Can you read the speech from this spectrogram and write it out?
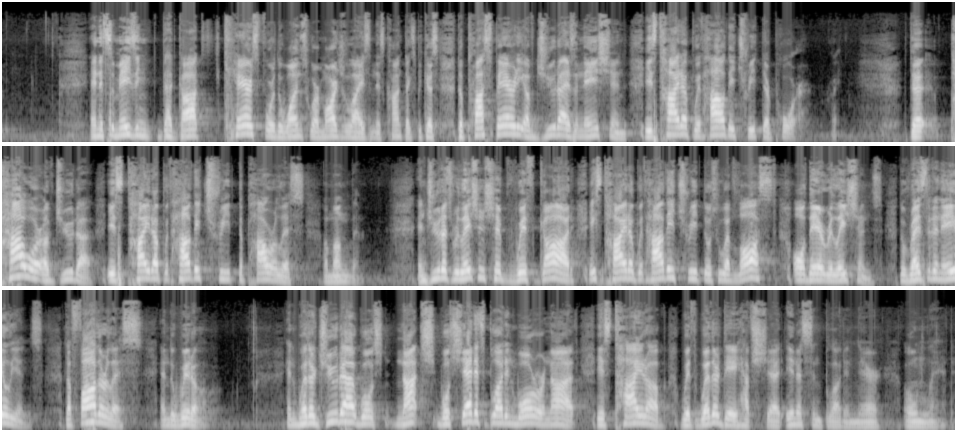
And it's amazing that God cares for the ones who are marginalized in this context because the prosperity of Judah as a nation is tied up with how they treat their poor. Right? The power of Judah is tied up with how they treat the powerless among them. And Judah's relationship with God is tied up with how they treat those who have lost all their relations the resident aliens, the fatherless, and the widow. And whether Judah will, not, will shed its blood in war or not is tied up with whether they have shed innocent blood in their own land.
